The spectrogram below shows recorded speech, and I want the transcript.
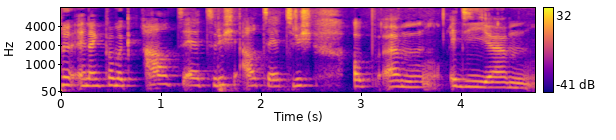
En dan kom ik altijd terug, altijd terug op um, die... Um,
